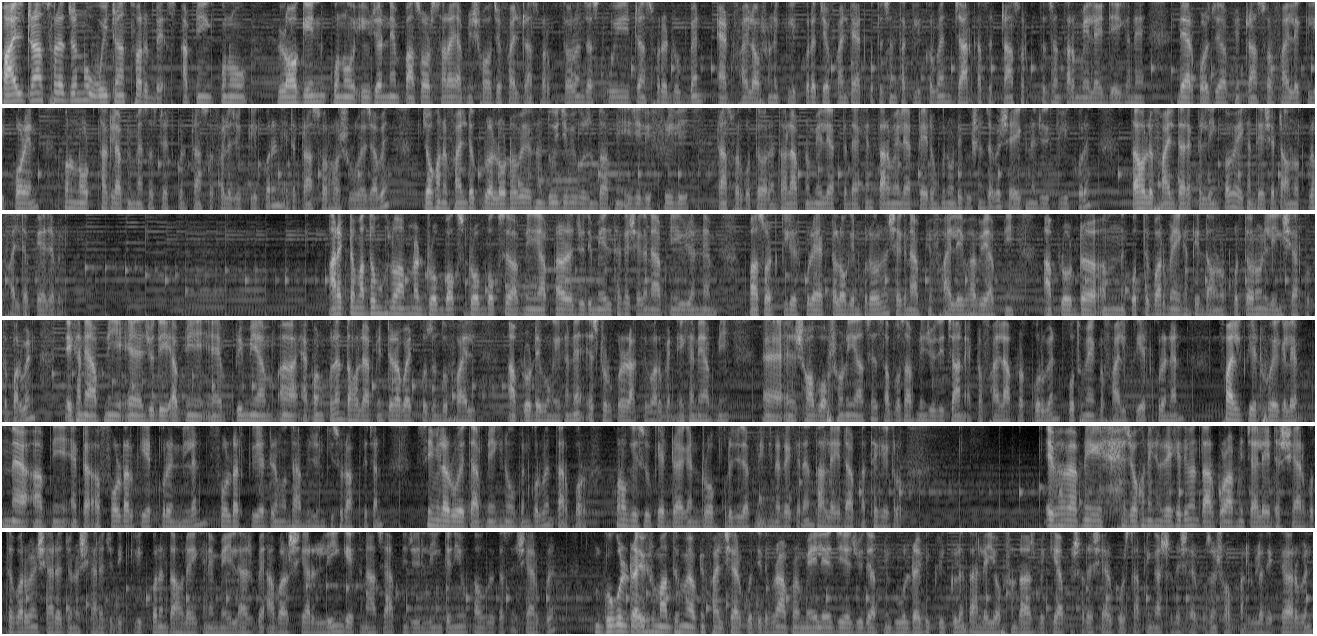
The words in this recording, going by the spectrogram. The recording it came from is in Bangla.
ফাইল ট্রান্সফারের জন্য উই ট্রান্সফার বেস্ট। আপনি কোনো লগ ইন কোনো ইউজার নেম পাসওয়ার্ড ছাড়াই আপনি সহজে ফাইল ট্রান্সফার করতে পারবেন। জাস্ট উই ট্রান্সফারে ঢুকবেন, অ্যাড ফাইল অপশনে ক্লিক করে যে ফাইলটা অ্যাড করতে চান তা ক্লিক করবেন। যার কাছে ট্রান্সফার করতে চান তার মেল আইডি এখানে দেওয়ার পর যে আপনি ট্রান্সফার ফাইলে ক্লিক করেন, কোনো নোট থাকলে আপনি মেসেজ টেট করে ট্রান্সফার ফাইলে যদি ক্লিক করেন, এটা ট্রান্সফার হওয়া শুরু হয়ে যাবে। যখন ফাইলটা পুরো লোড হবে, এখানে দুই জিবি পর্যন্ত আপনি ইজিলি ফ্রিলি ট্রান্সফার করতে পারেন। তাহলে আপনার মেলে একটা দেখেন, তার মেলে একটা এরকম নোটিফিকেশন যাবে, সে এখানে যদি ক্লিক করে, তাহলে ফাইলটার একটা লিঙ্ক পাবে, এখান থেকে সে ডাউনলোড করে ফাইলটা পেয়ে যাবে। আরেকটা মাধ্যম হলো আপনার ড্রপ বক্স ড্রপ বক্সে আপনি, আপনার যদি মেল থাকে, সেখানে আপনি ইউজার নেম পাসওয়ার্ড ক্লিয়ার করে একটা লগ ইন করে পারবেন সেখানে আপনি ফাইল এইভাবে আপনি আপলোড করতে পারবেন। এখান থেকে ডাউনলোড করতে পারবেন লিঙ্ক শেয়ার করতে পারবেন। এখানে আপনি যদি আপনি প্রিমিয়াম অ্যাকাউন্ট খোলেন, তাহলে আপনি টেরাবাইট পর্যন্ত ফাইল আপলোড এবং এখানে স্টোর করে রাখতে পারবেন। এখানে আপনি সব অপশনই আছে। সাপোজ আপনি যদি চান একটা ফাইল আপলোড করবেন, প্রথমে একটা ফাইল ক্রিয়েট করে নেন। ফাইল ক্রিয়েট হয়ে গেলে আপনি একটা ফোল্ডার ক্রিয়েট করে নিলেন। ফোল্ডার ক্রিয়েটের মধ্যে আপনি যদি কিছু রাখতে চান সিমিলার ওয়েতে আপনি এখানে ওপেন করবেন। তারপর কোনো কিছুকে ড্র্যাগ অ্যান্ড ড্রপ করে যদি আপনি এখানে রেখে দেন, তাহলে এটা আপনার থেকে গেল। এভাবে আপনি যখন এখানে রেখে দেবেন, তারপর আপনি চাইলে এটা শেয়ার করতে পারবেন। শেয়ারের জন্য শেয়ারে যদি ক্লিক করেন, তাহলে এখানে মেইল আসবে। আবার শেয়ার লিঙ্ক এখানে আছে। আপনি যদি লিঙ্কটা নিয়েও কাউরের কাছে শেয়ার করে গুগল ড্রাইভের মাধ্যমে আপনি ফাইল শেয়ার করে দিতে পারেন। আপনার মেইলে যেয়ে যদি আপনি গুগল ড্রাইভে ক্লিক করলেন, তাহলে এই অপশনটা আসবে কে আপনার সাথে শেয়ার করছে, আপনি কার সাথে শেয়ার করছেন, সব ফাইলগুলো দেখতে পারবেন।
